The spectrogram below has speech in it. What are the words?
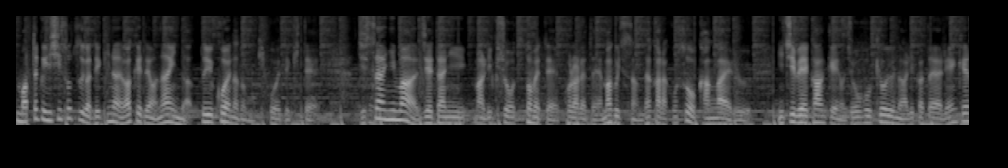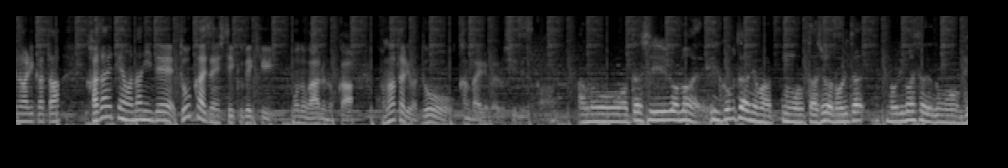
全く意思疎通ができないわけではないんだという声なども聞こえてきて実際にまあ自衛隊にまあ陸将を務めてこられた山口さんだからこそ考える日米関係の情報共有のあり方や連携のあり方課題点は何でどう改善していくべきものがあるのかこの辺りはどう考えればよろしいですか？あの私はまあヘリコプターにはもう多少は乗りた乗りましたけども現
